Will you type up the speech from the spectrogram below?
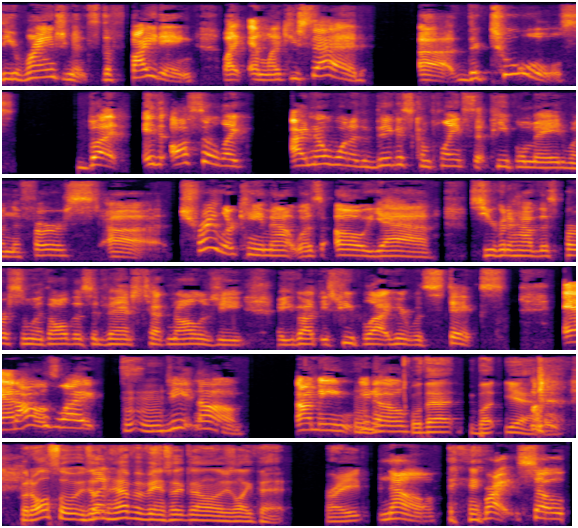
the arrangements, the fighting, like and like you said, uh the tools. But it also like I know one of the biggest complaints that people made when the first uh, trailer came out was, "Oh yeah, so you're gonna have this person with all this advanced technology, and you got these people out here with sticks." And I was like, Mm-mm. "Vietnam." I mean, you Mhm. know, well that, but yeah, but also it doesn't But- have advanced technology like that, right? no, right. So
